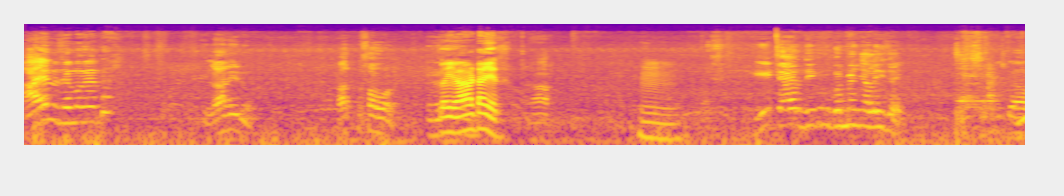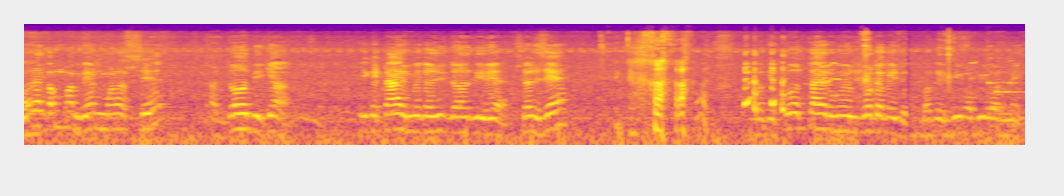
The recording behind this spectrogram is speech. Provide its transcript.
આ એનું છે આ ટાયર હા હમ એ ટાયર દીકરું ગમે ત્યાં લઈ જાય મારા ગામમાં મેન માણસ છે આ દહ દી એ કે ટાયર મેં કદી દહ દી રે સર છે બાકી તો ટાયર હું એમ મોટે કહી દઉં બાકી બીવા બીવા નહીં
